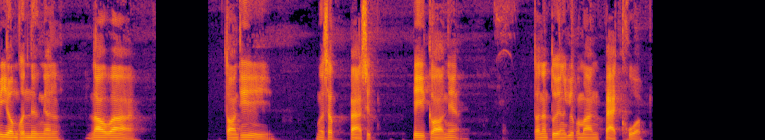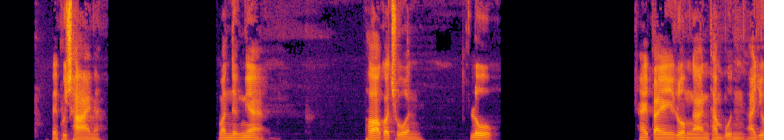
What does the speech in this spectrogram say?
มีโยมคนหนึ่งนะเล่าว่าตอนที่เมื่อสักแปดสิบปีก่อนเนี่ย ตอนนั้นตัวเองอายุประมาณแปดขวบ เป็นผู้ชายนะ วันหนึ่งเนี่ย พ่อก็ชวนลูก ให้ไปร่วมงานทำบุญอายุ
